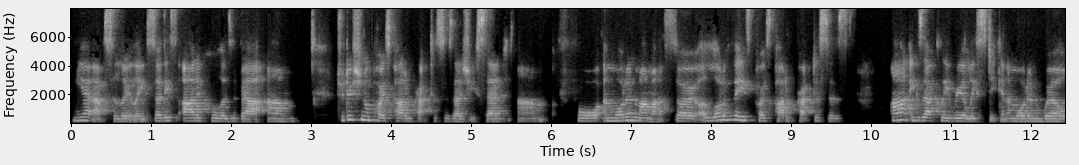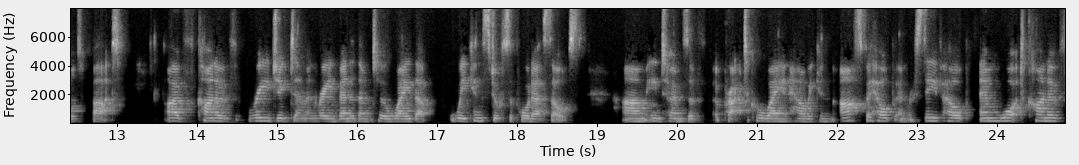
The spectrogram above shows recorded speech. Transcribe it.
Yeah, absolutely. So, this article is about um, traditional postpartum practices, as you said, um, for a modern mama. So, a lot of these postpartum practices aren't exactly realistic in a modern world, but I've kind of rejigged them and reinvented them to a way that we can still support ourselves um, in terms of a practical way and how we can ask for help and receive help, and what kind of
